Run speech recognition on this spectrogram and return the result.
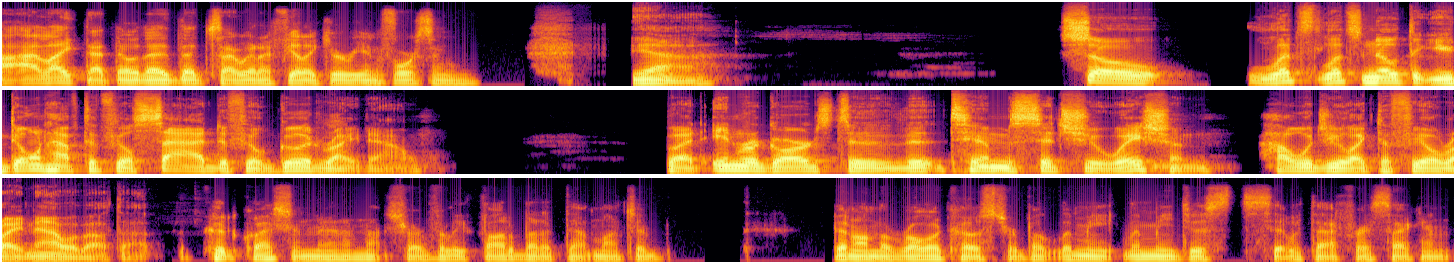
I I like that though. That that's what I feel like you're reinforcing. Yeah. So let's let's note that you don't have to feel sad to feel good right now. But in regards to the Tim's situation, how would you like to feel right now about that? Good question, man. I'm not sure I've really thought about it that much. I've been on the roller coaster, but let me let me just sit with that for a second.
